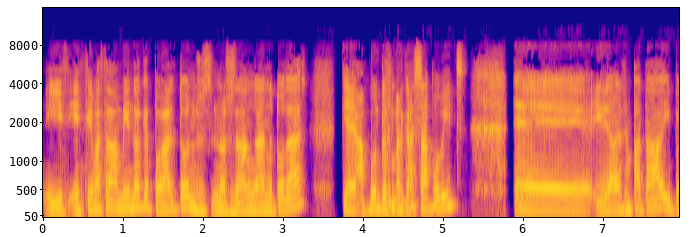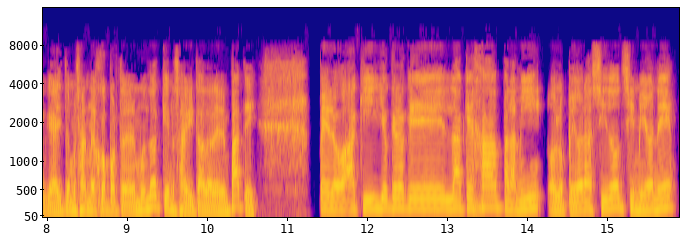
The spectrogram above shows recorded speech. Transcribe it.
y encima estaban viendo que por alto nos, estaban ganando todas, que a punto de marcar Sapovic eh, y de haberse empatado y porque ahí tenemos al mejor portero del mundo que nos ha evitado el empate. Pero aquí yo creo que la queja para mí, o lo peor ha sido Simeone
